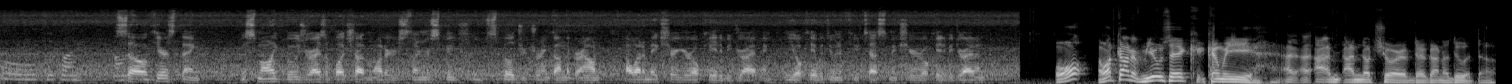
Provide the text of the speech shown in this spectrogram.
Uh, keep on. So here's the thing. You smell like booze, your eyes are bloodshot and water, you're slurring your speech, you spilled your drink on the ground. I want to make sure you're okay to be driving. Are You okay with doing a few tests to make sure you're okay to be driving? Oh, what kind of music can we? I, I, I'm I'm not sure if they're gonna do it though.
